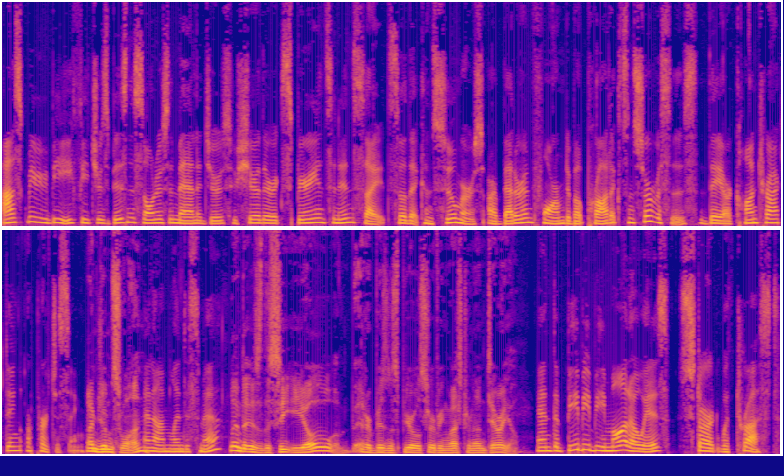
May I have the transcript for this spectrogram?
Ask BBB features business owners and managers who share their experience and insights so that consumers are better informed about products and services they are contracting or purchasing. I'm Jim Swan. And I'm Linda Smith. Linda is the CEO of Better Business Bureau serving Western Ontario. And the BBB motto is Start with Trust.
